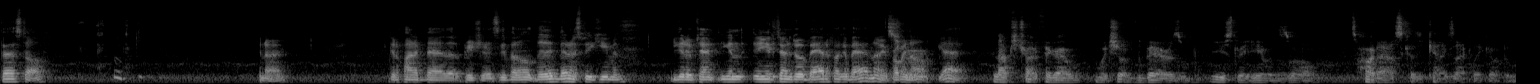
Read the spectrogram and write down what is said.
First off, you know, you gotta find a bear that appreciates. If they don't, they, they don't speak human, you gotta turn you gonna you gonna turn into a bear to fuck a bear? No, probably true. not. Yeah. and I have to try to figure out which of the bears used to be humans as well. It's hard to ask because you can't exactly go up and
